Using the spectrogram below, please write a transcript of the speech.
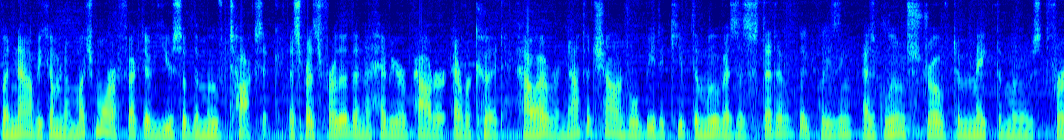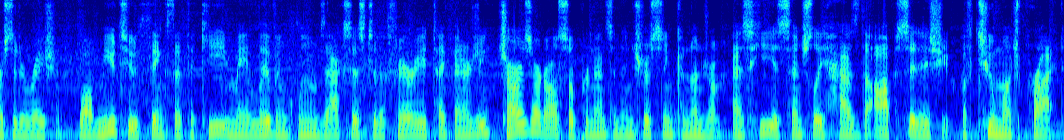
but now becoming a much more effective use of the move Toxic, that spreads further than a powder ever could. However, now the challenge will be to keep the move as aesthetically pleasing as Gloom strove to make the move's first iteration. While Mewtwo thinks that the key may live in Gloom's access to the fairy type energy, Charizard also presents an interesting conundrum, as he essentially has the opposite issue of too much pride.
